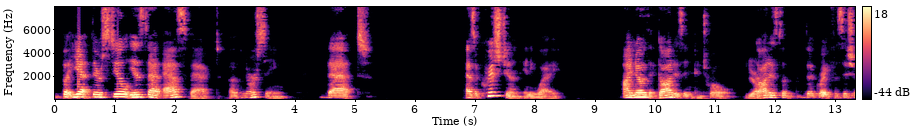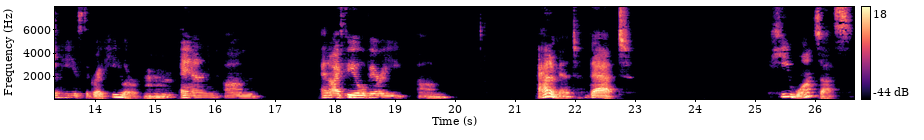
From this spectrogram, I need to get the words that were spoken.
but yet there still is that aspect of nursing that as a Christian anyway, I know that God is in control. Yeah. God is the, the great physician. He is the great healer. hmm Mhm. And, um, and I feel very, um, adamant that he wants us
